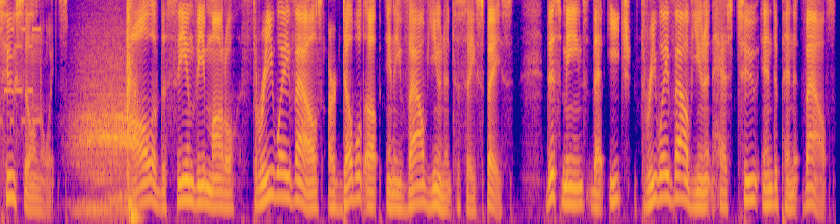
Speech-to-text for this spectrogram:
two solenoids. All of the CMV model three-way valves are doubled up in a valve unit to save space. This means that each three-way valve unit has two independent valves,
